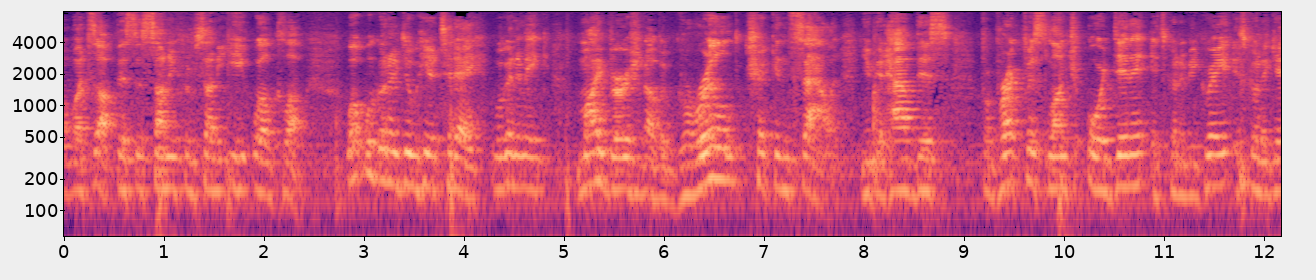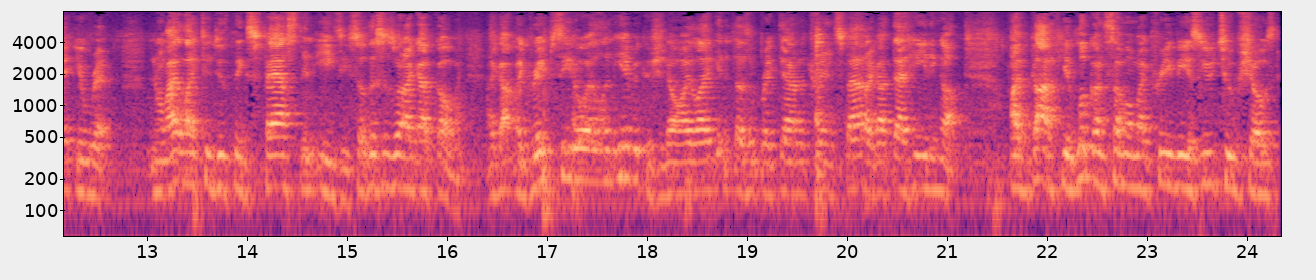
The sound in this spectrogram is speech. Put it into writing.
What's up? This is Sonny from Sonny Eat Well Club. What we're going to do here today, we're going to make my version of a grilled chicken salad. You could have this for breakfast, lunch, or dinner. It's going to be great. It's going to get you ripped. You know, I like to do things fast and easy, so this is what I got going. I got my grapeseed oil in here because you know I like it. It doesn't break down to trans fat. I got that heating up. I've got, if you look on some of my previous YouTube shows,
